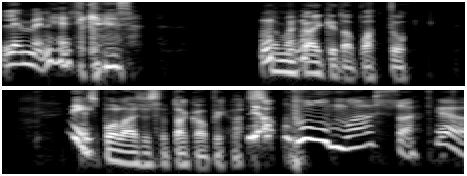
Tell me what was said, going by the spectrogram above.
lemmen hetkeensä. Tämä kaikki tapahtuu. Niin. Espolaisessa takapihassa. Joo, muun muassa, joo.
